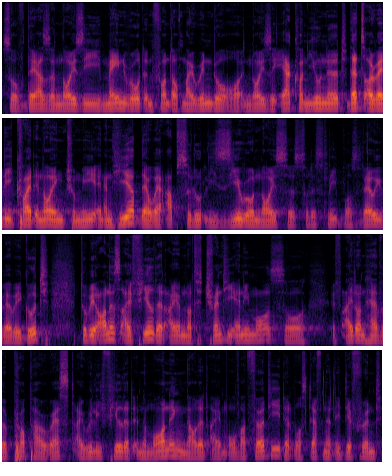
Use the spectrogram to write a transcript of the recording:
so if there's a noisy main road in front of my window or a noisy aircon unit, that's already quite annoying to me. And here there were absolutely zero noises, so the sleep was very, very good. To be honest, I feel that I am not 20 anymore, so if I don't have a proper rest, I really feel that in the morning. Now that I'm over 30, that was definitely different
